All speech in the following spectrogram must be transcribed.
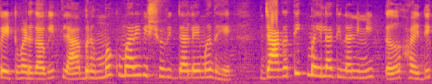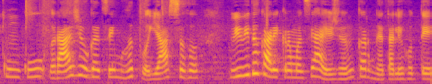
पेठवडगाव इथल्या ब्रह्मकुमारी विश्वविद्यालयामध्ये जागतिक महिला दिनानिमित्त हळदी कुंकू राजयोगाचे महत्त्व यासह विविध कार्यक्रमाचे आयोजन करण्यात आले होते.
